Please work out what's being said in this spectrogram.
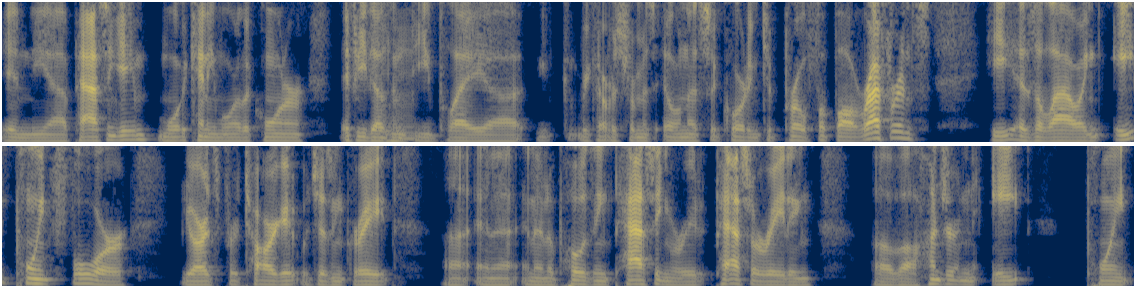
in the uh, passing game. More Kenny Moore, the corner, if he does Mhm. indeed play, uh, recovers from his illness, according to Pro Football Reference. He is allowing 8.4 yards per target, which isn't great, uh, and, a, and an opposing passing rate, passer rating of 108.7.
